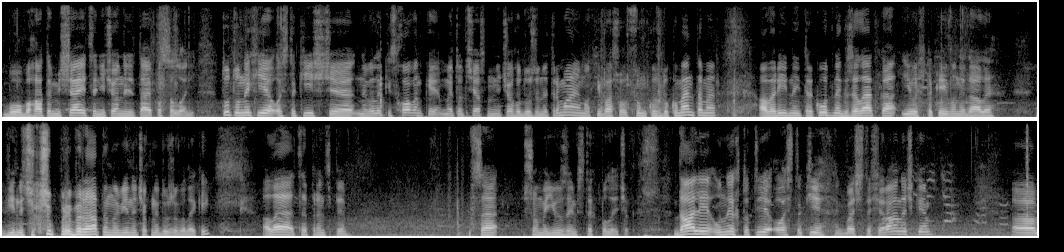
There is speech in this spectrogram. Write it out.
бо багато вміщається, нічого не літає по салоні. Тут у них є ось такі ще невеликі схованки. Ми тут, чесно, нічого дуже не тримаємо, хіба що сумку з документами, аварійний трикутник, жилетка і ось такий вони дали віночок, щоб прибирати, але віночок не дуже великий. Але це, в принципі, все, що ми юзаємо з тих поличок. Далі у них тут є ось такі, як бачите, фіраночки. Е,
